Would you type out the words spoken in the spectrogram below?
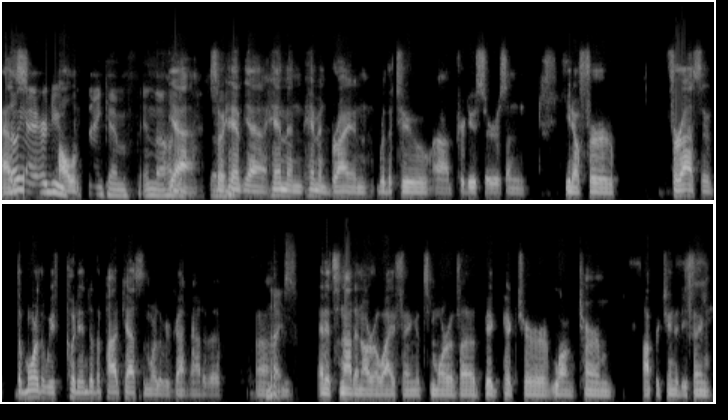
as oh yeah, I heard you all of- thank him in the 100 yeah so episode. him yeah him and him and brian were the two uh, producers and you know for for us uh, the more that we've put into the podcast the more that we've gotten out of it um, nice. and it's not an roi thing it's more of a big picture long term opportunity thing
